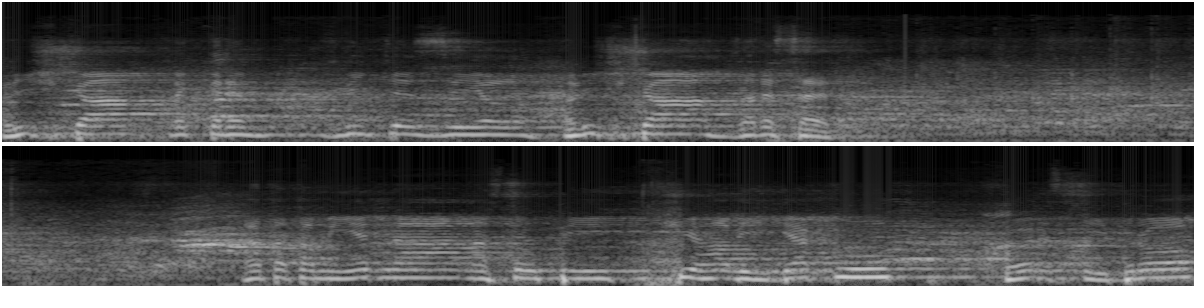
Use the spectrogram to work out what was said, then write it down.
Liška, ve kterém zvítězil Liška za 10. Na tatami 1 nastoupí Šihavý Jakub, Uherský Brod,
